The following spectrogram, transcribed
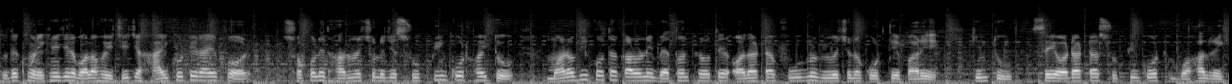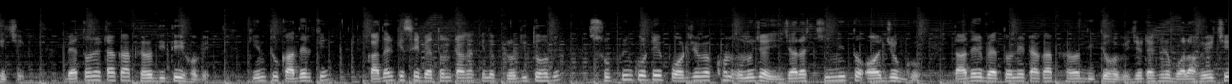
তো দেখুন, এখানে যেটা বলা হয়েছে যে হাইকোর্টের রায়ের পর সকলে ধারণা ছিল যে সুপ্রিম কোর্ট হয়তো মানবিকতার কারণে বেতন ফেরতের অর্ডারটা পূর্ণ বিবেচনা করতে পারে, কিন্তু সেই অর্ডারটা সুপ্রিম কোর্ট বহাল রেখেছে। বেতনের টাকা ফেরত দিতেই হবে। কিন্তু কাদেরকে? কাদেরকে সেই বেতন টাকা কিন্তু ফেরত দিতে হবে। সুপ্রিম কোর্টের পর্যবেক্ষণ অনুযায়ী যারা চিহ্নিত অযোগ্য, তাদের বেতনে টাকা ফেরত দিতে হবে, যেটা এখানে বলা হয়েছে।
